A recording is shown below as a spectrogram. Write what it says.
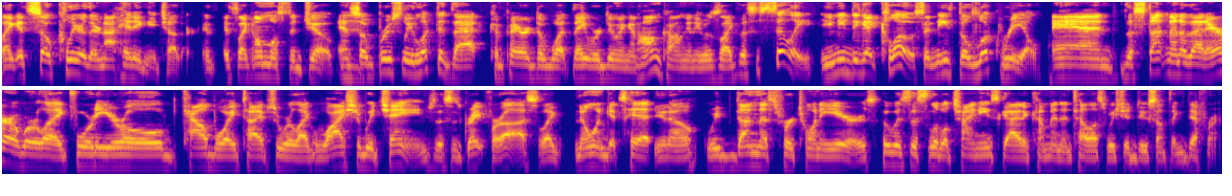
Like it's so clear they're not hitting each other. It, it's like almost a joke. And so mm. Bruce Lee looked at that compared to what they were doing in Hong Kong and he was like, this is silly. You need to get close. It needs to look real. And the stuntmen of that era were like 40 year old cowboy types who were like, why should we change? This is great for us. Like no one gets hit, you know? We've done this for 20 years. Who was this little Chinese guy to come in and tell us we should do something different?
